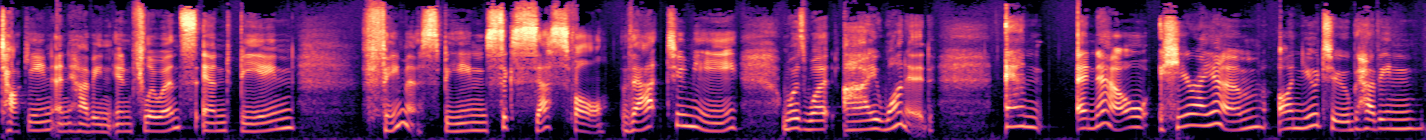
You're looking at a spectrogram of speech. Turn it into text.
talking and having influence and being famous, being successful. That to me was what I wanted. And and now here I am on YouTube having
